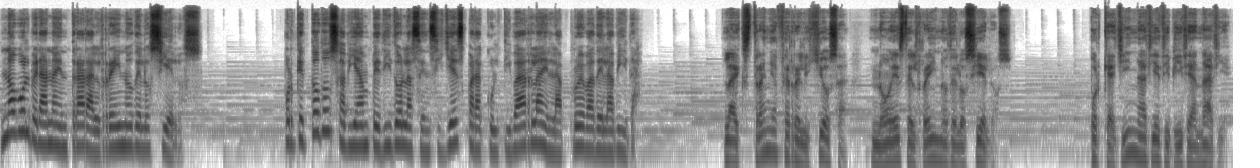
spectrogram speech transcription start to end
no volverán a entrar al reino de los cielos. Porque todos habían pedido la sencillez para cultivarla en la prueba de la vida. La extraña fe religiosa no es del reino de los cielos. Porque allí nadie divide a nadie.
